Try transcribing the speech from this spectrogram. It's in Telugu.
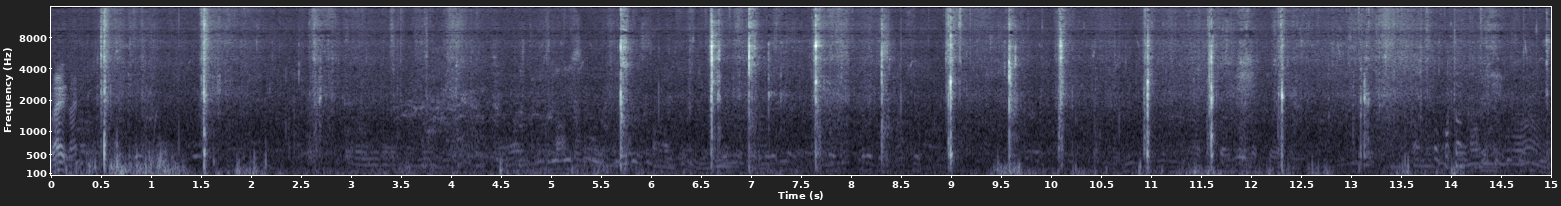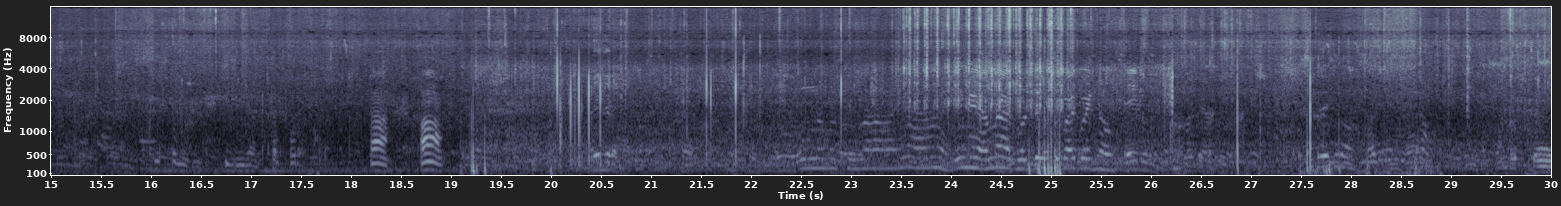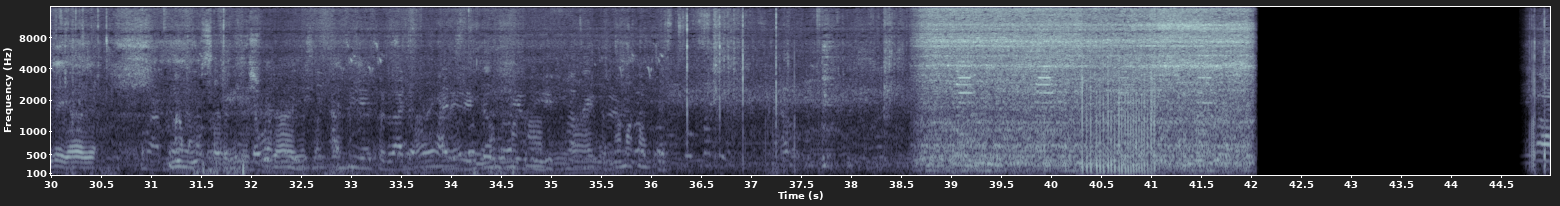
రైట్ ఆ ఆ అన్న కొట్టు బాగా పెట్టినావు మృత్యుంజయాయ నమ సర్వేశ్వరాయ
